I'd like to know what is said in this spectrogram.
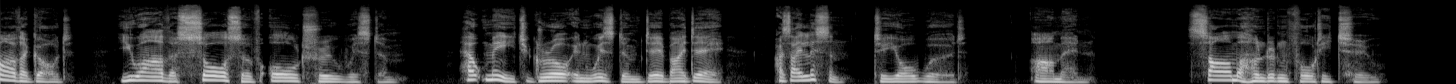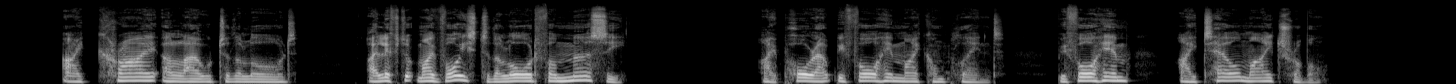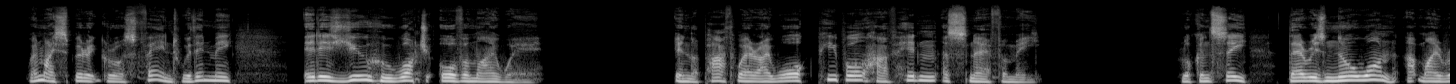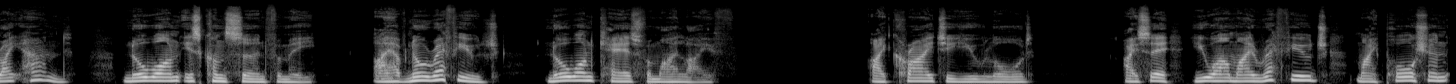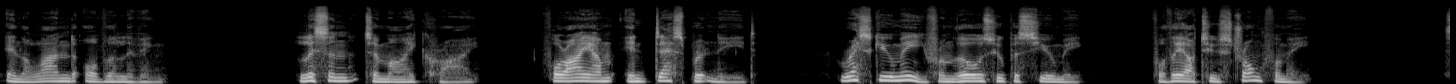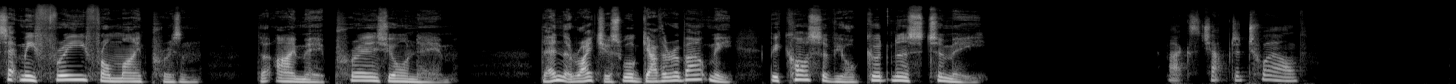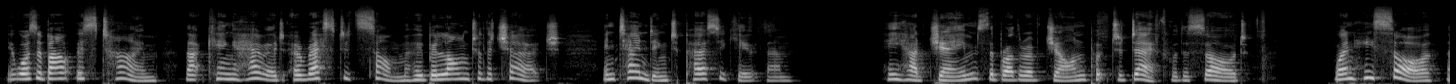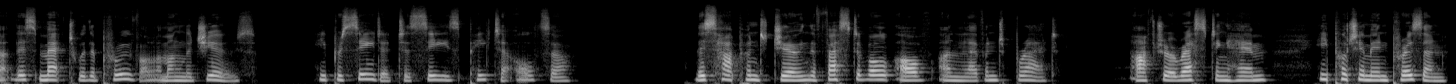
Father God, you are the source of all true wisdom. Help me to grow in wisdom day by day as I listen to your word. Amen. Psalm 142 I cry aloud to the Lord. I lift up my voice to the Lord for mercy. I pour out before him my complaint. Before him I tell my trouble. When my spirit grows faint within me, it is you who watch over my way. In the path where I walk, people have hidden a snare for me. Look and see, there is no one at my right hand. No one is concerned for me. I have no refuge. No one cares for my life. I cry to you, Lord. I say, You are my refuge, my portion in the land of the living. Listen to my cry, for I am in desperate need. Rescue me from those who pursue me, for they are too strong for me. Set me free from my prison, that I may praise your name. Then the righteous will gather about me because of your goodness to me. Acts chapter 12. It was about this time that King Herod arrested some who belonged to the church, intending to persecute them. He had James, the brother of John, put to death with a sword. When he saw that this met with approval among the Jews, he proceeded to seize Peter also. This happened during the festival of unleavened bread. After arresting him, he put him in prison,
